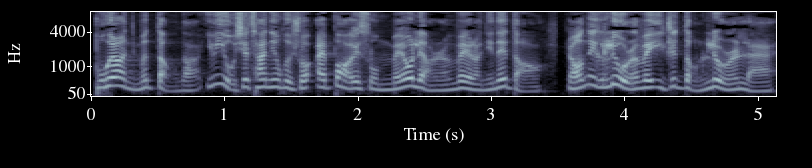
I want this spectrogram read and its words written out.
不会让你们等的。因为有些餐厅会说，哎，不好意思，我们没有两人位了，你得等。然后那个六人位一直等着六人来。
